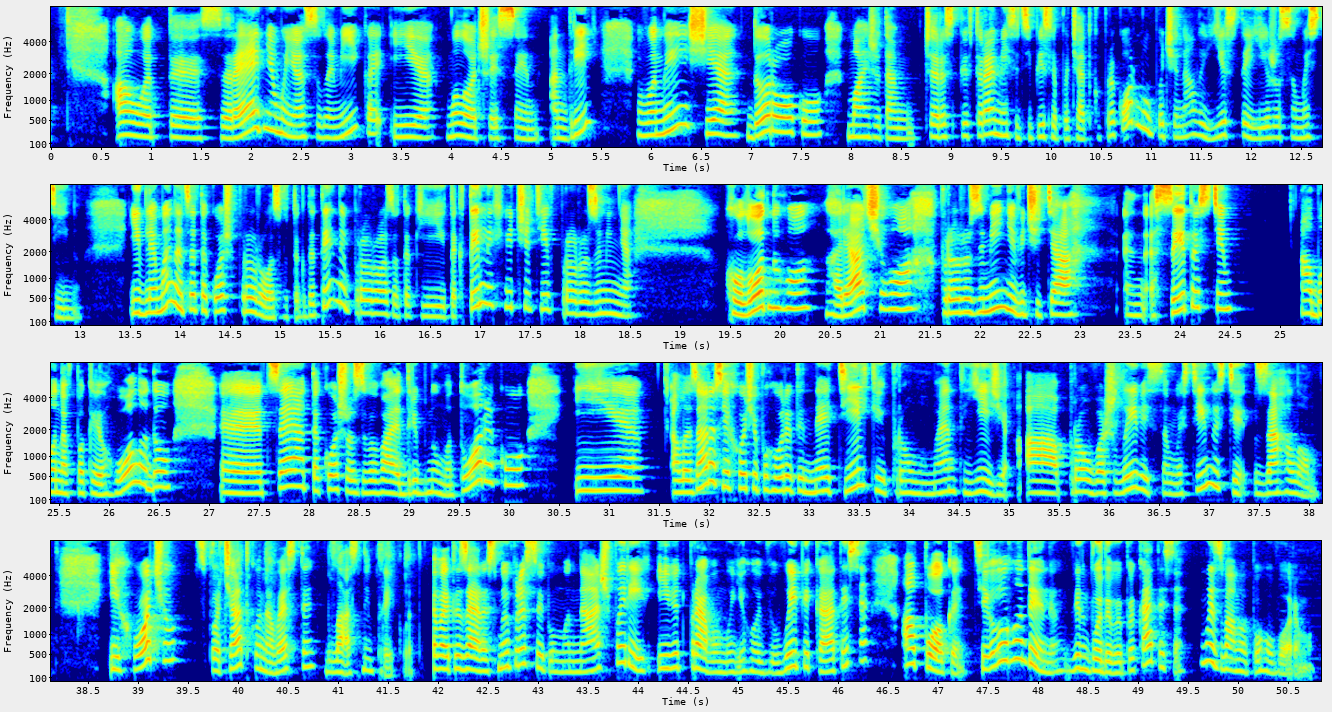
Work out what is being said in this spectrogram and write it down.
А от е, середня моя Соломійка і молодший син Андрій, вони ще до року, майже там через півтора місяці після початку прикорму, починали їсти їжу самостійно. І для мене це також про розвиток дитини, про розвиток її тактильних відчуттів, про розуміння холодного, гарячого, про розуміння відчуття е, ситості. Або навпаки голоду. Е, Це також розвиває дрібну моторику. І... Але зараз я хочу поговорити не тільки про момент їжі, а про важливість самостійності загалом. І хочу спочатку навести власний приклад. Давайте зараз ми присипемо наш пиріг і відправимо його випікатися. А поки цілу годину він буде випікатися, ми з вами поговоримо.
